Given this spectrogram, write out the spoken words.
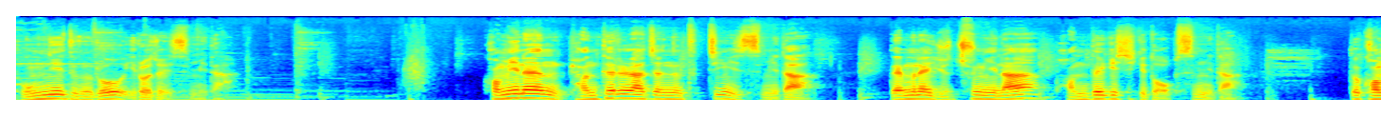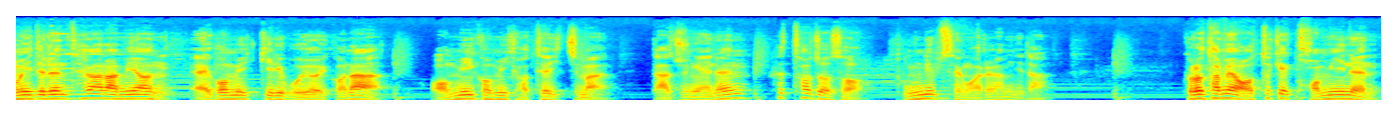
독리 등으로 이루어져 있습니다. 거미는 변태를 하지 않는 특징이 있습니다. 때문에 유충이나 번데기 시기도 없습니다. 또 거미들은 태어나면 애거미끼리 모여 있거나 어미거미 곁에 있지만 나중에는 흩어져서 독립 생활을 합니다. 그렇다면 어떻게 거미는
